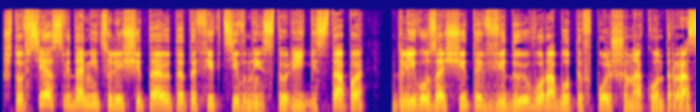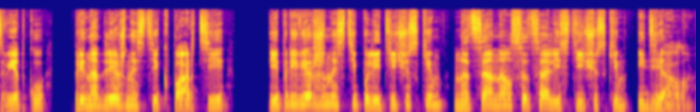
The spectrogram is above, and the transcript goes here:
что все осведомители считают это фиктивной историей гестапо для его защиты ввиду его работы в Польше на контрразведку, принадлежности к партии и приверженности политическим национал-социалистическим идеалам.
